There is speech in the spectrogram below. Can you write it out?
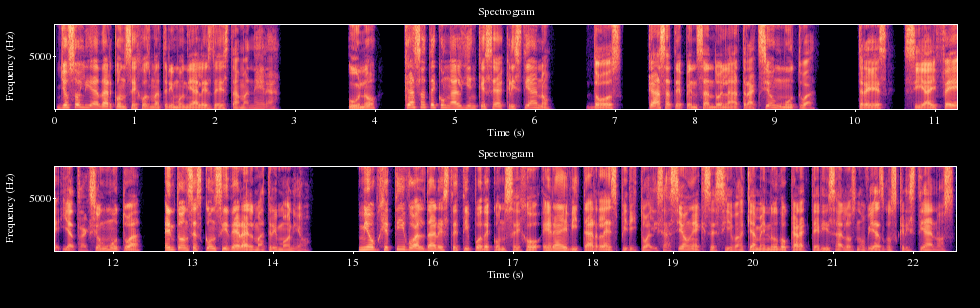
Yo solía dar consejos matrimoniales de esta manera. 1. Cásate con alguien que sea cristiano. 2. Cásate pensando en la atracción mutua. 3. Si hay fe y atracción mutua, entonces considera el matrimonio. Mi objetivo al dar este tipo de consejo era evitar la espiritualización excesiva que a menudo caracteriza a los noviazgos cristianos.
